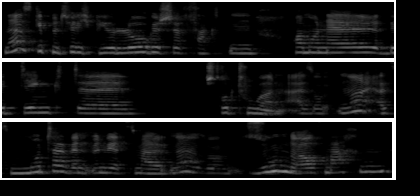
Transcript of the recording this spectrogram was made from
ne, es gibt natürlich biologische Fakten, hormonell bedingte Strukturen. Also ne, als Mutter, wenn, wenn wir jetzt mal ne, so einen Zoom drauf machen,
